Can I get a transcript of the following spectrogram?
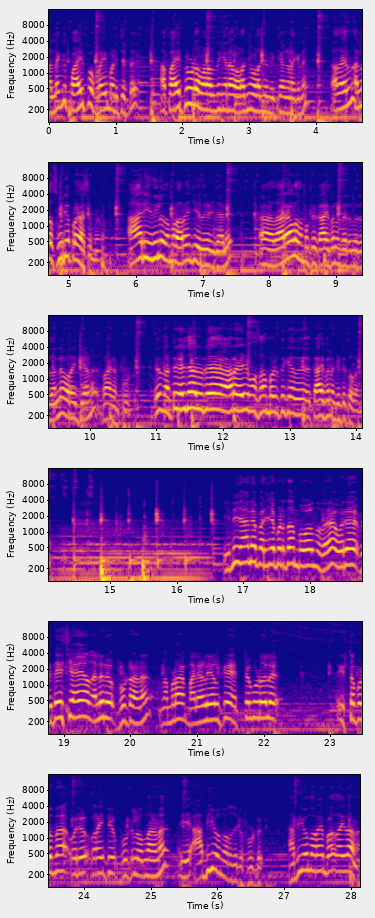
അല്ലെങ്കിൽ പൈപ്പ് ഫ്രെയിം അടിച്ചിട്ട് ആ പൈപ്പിലൂടെ വളർന്നിങ്ങനെ വളഞ്ഞ് വളഞ്ഞ് നിൽക്കാൻ കണക്കിന് അതായത് നല്ല സൂര്യപ്രകാശം വേണം. ആ രീതിയിൽ നമ്മൾ അറേഞ്ച് ചെയ്ത് കഴിഞ്ഞാൽ ധാരാളം നമുക്ക് കായ്ഫലം തരുന്ന ഒരു നല്ല വെറൈറ്റിയാണ് ഡ്രാഗൺ ഫ്രൂട്ട് ഇത് നട്ട് കഴിഞ്ഞാൽ ഒരു ആറ് ഏഴ് മാസം ആകുമ്പോഴത്തേക്ക് അത് കായ്ഫലം കിട്ടി തുടങ്ങും. ഇനി ഞാൻ പരിചയപ്പെടുത്താൻ പോകുന്നത് ഒരു വിദേശിയായ നല്ലൊരു ഫ്രൂട്ടാണ് നമ്മുടെ മലയാളികൾക്ക് ഏറ്റവും കൂടുതൽ ഇഷ്ടപ്പെടുന്ന ഒരു വെറൈറ്റി ഫ്രൂട്ടിൽ ഒന്നാണ് ഈ അബിയോ എന്ന് പറഞ്ഞൊരു ഫ്രൂട്ട് അബിയോ എന്ന് പറയുമ്പോൾ ഇതാണ്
